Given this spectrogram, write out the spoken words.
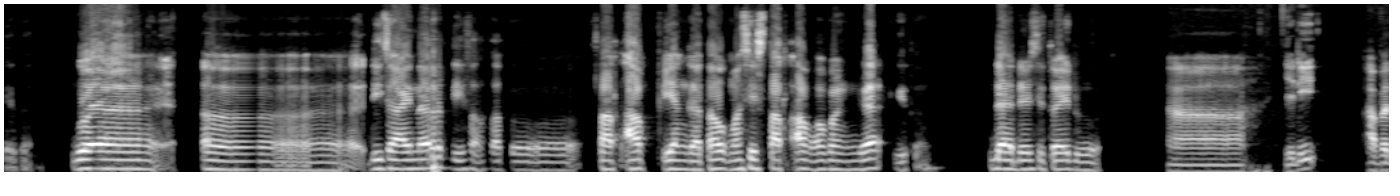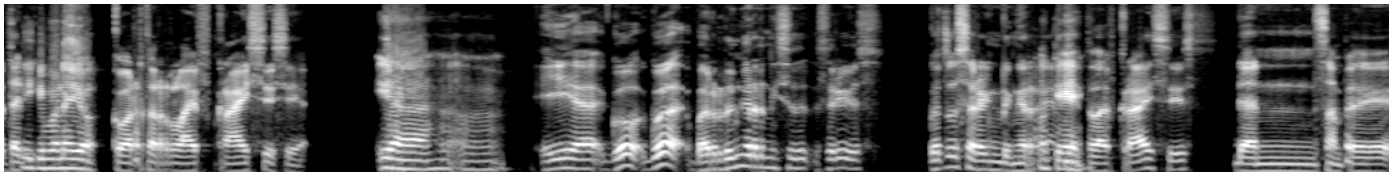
gitu. Gue eh desainer di salah satu startup yang nggak tahu masih startup apa enggak gitu. Udah dari situ aja dulu. Eh, jadi apa tadi? gimana yuk? Quarter life crisis ya? Iya, heeh. Iya, gue gua baru denger nih ser- serius. Gue tuh sering dengernya Oke. midlife crisis dan sampai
